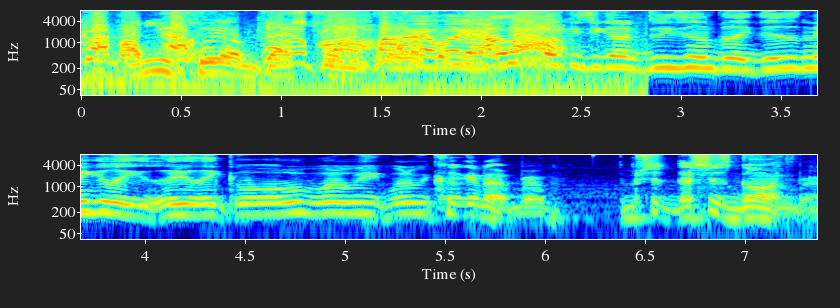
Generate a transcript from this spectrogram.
Grab How up do you clean every up bit dust of from- powder Wait, from wait, there how the now. fuck is he gonna do? He's gonna be like this nigga, like, like, like what, what are we, what are we cooking up, bro? Them shit- That shit's gone, bro.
